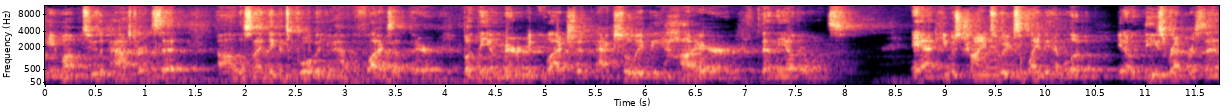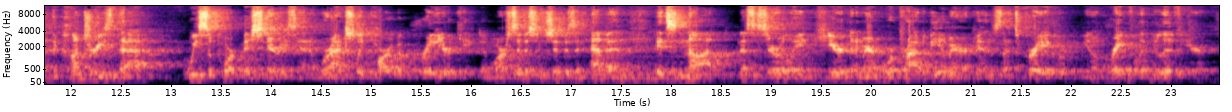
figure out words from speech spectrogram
came up to the pastor and said, uh, "Listen, I think it's cool that you have the flags up there, but the American flag should actually be higher than the other ones." And he was trying to explain to him, "Look, you know, these represent the countries that." We support missionaries in, and we're actually part of a greater kingdom. Our citizenship is in heaven. It's not necessarily here in America. We're proud to be Americans. That's great. We're you know grateful that we live here.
